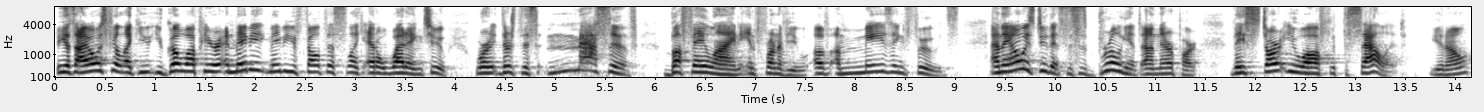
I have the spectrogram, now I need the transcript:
because I always feel like you, you go up here, and maybe, maybe you felt this like at a wedding too, where there's this massive buffet line in front of you of amazing foods. And they always do this. This is brilliant on their part. They start you off with the salad, you know?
